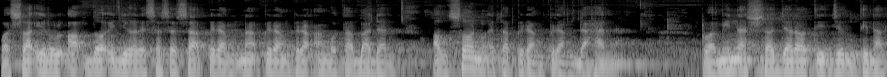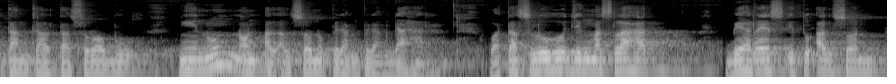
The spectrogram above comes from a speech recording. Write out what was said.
Wasairul a'dha'i jeung ari sasesa pirang pirang-pirang anggota badan alsonu eta pirang-pirang dahana. Wa minas syajarati jeung tina tangkal tasrobu nginum non al alsonu pirang-pirang dahar. Wa tasluhu jeung maslahat beres itu agson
